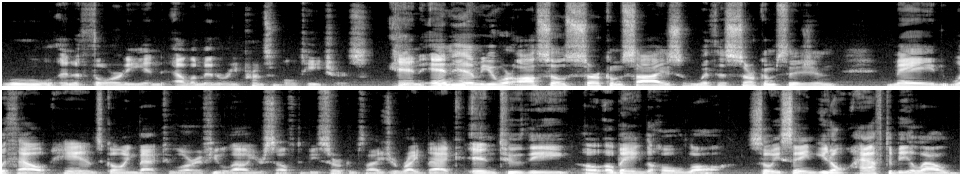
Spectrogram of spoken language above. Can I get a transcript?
rule and authority and elementary principle teachers. And in him you were also circumcised with a circumcision made without hands. Going back to our, if you allow yourself to be circumcised, you're right back into the o- obeying the whole law. So he's saying you don't have to be allowed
